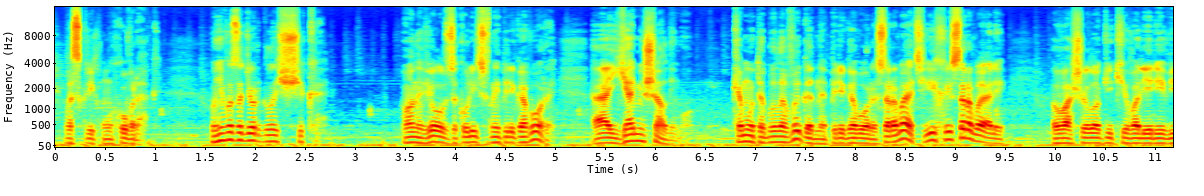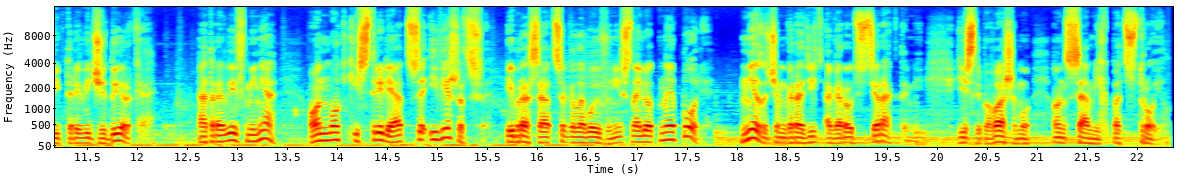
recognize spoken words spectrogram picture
— воскликнул Хуврак. У него задергалась щека. Он вел закулисные переговоры, а я мешал ему. Кому-то было выгодно переговоры сорвать, их и сорвали. В вашей логике Валерий Викторович дырка. Отравив меня, он мог и стреляться, и вешаться, и бросаться головой вниз на летное поле. Незачем городить огород с терактами, если, по-вашему, он сам их подстроил.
